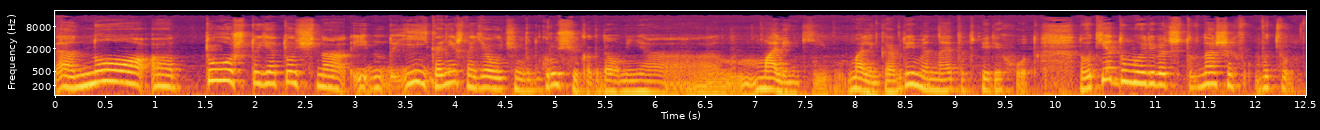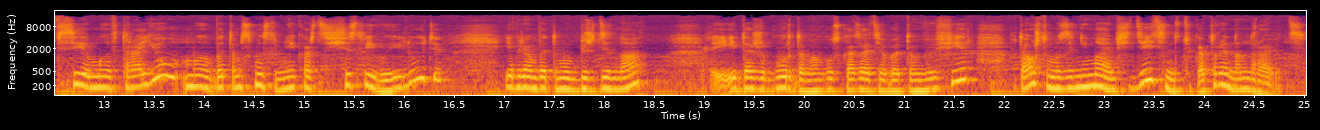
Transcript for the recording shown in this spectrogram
А, Но а, то, что я точно... И, и, конечно, я очень вот грущу, когда у меня а, маленький, маленькое время на этот переход. Но вот я думаю, ребят, что в наших... Вот все мы втроем, мы в этом смысле, мне кажется, счастливые люди. Я прям в этом убеждена и даже гордо могу сказать об этом в эфир, потому что мы занимаемся деятельностью, которая нам нравится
